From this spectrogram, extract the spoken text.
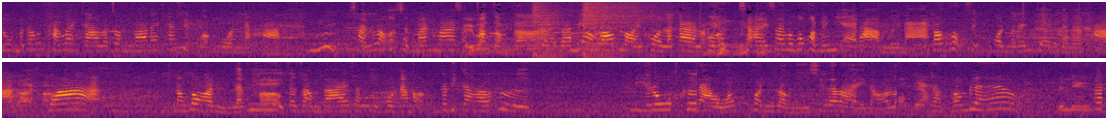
ดูมาตั้งทั้งรายการแล้วจำหน้าได้แค่สิบกว่าคนนะคะอืมฉันเหรอ ฉันมั่นมากฉันเฮ้ยวันจำได้ จำได้ไม่เอารอบร้อยคนละกันคนใช่ใช่เพราะพวกคนไม่มีแอร์ไทม์เลยนะรอบหกสิบคนมาเล่นเกมกันนะคะ ได้ครับว่าน้องบอลและพี่ครับ จะจำได้สักกี่คนอะกติกาก็คือ มีรูปคือเดาว่าคนเหล่านี้ชื่ออะไรเนาะพร้อมยังค่ะพร้อมแล้วไปลืมฮัก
